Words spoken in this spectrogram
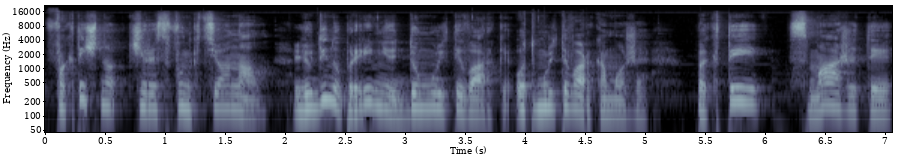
фактично через функціонал людину прирівнюють до мультиварки. От мультиварка може пекти, смажити,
